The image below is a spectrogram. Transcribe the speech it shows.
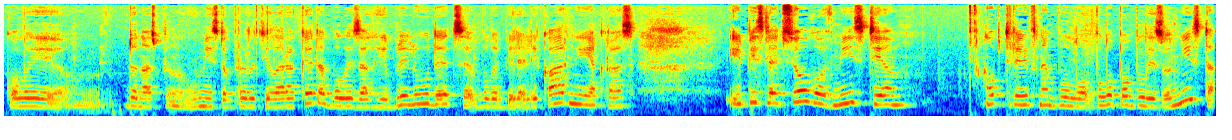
коли до нас ну, в місто прилетіла ракета, були загиблі люди. Це було біля лікарні якраз. І після цього в місті обстрілів не було, було поблизу міста.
